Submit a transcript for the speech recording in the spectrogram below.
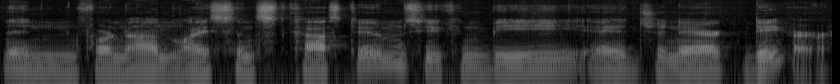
Then for non-licensed costumes, you can be a generic deer.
